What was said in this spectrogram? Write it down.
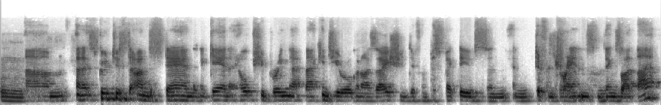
mm. um, and it's good just to understand. And again, it helps you bring that back into your organisation, different perspectives and, and different trends and things like that.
